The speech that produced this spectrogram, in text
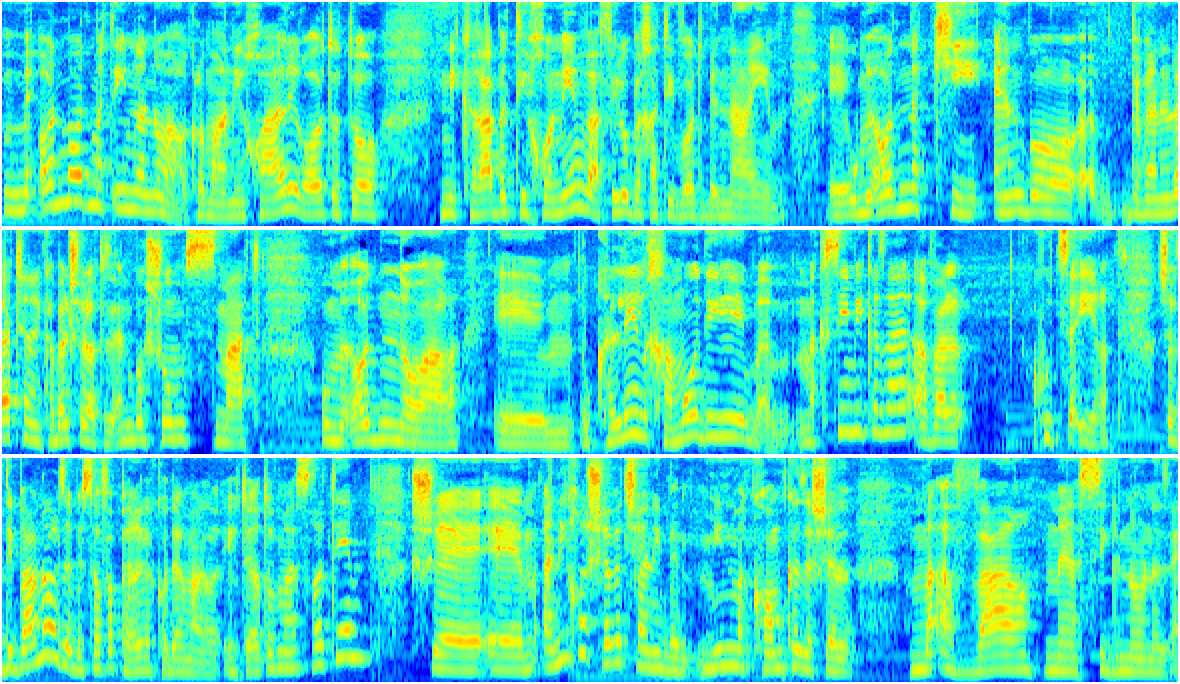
מאוד מאוד מתאים לנוער. כלומר, אני יכולה לראות אותו נקרא בתיכונים ואפילו בחטיבות ביניים. אה, הוא מאוד נקי, אין בו, ואני יודעת שאני אקבל שאלות, אז אין בו שום סמט. הוא מאוד נוער, אה, הוא קליל, חמודי, מקסימי כזה, אבל הוא צעיר. עכשיו, דיברנו על זה בסוף הפרק הקודם, על יותר טוב מהסרטים, שאני חושבת שאני במין מקום כזה של מעבר מהסגנון הזה.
